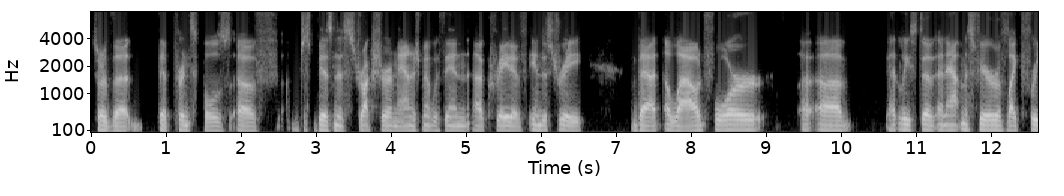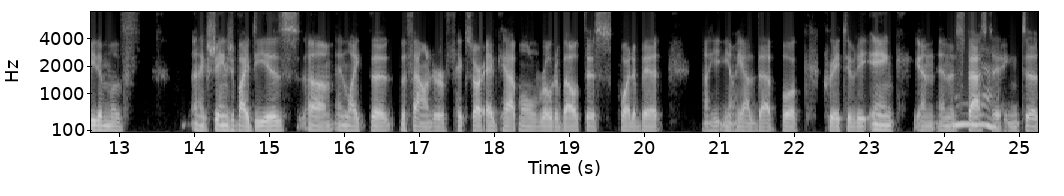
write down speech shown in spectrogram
sort of the the principles of just business structure and management within a creative industry that allowed for uh, uh, at least a, an atmosphere of like freedom of an exchange of ideas um, and like the the founder of Pixar Ed Catmull wrote about this quite a bit uh, he you know he added that book Creativity Inc and and it's oh, fascinating yeah. to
